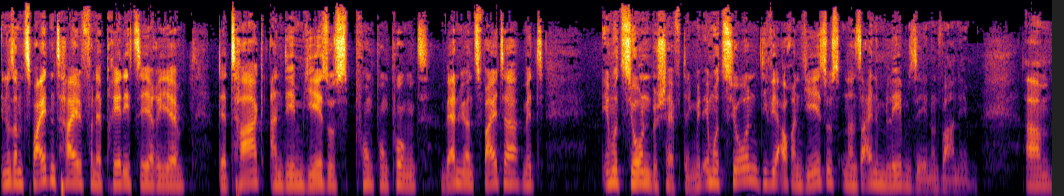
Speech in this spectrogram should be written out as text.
In unserem zweiten Teil von der Predigtserie Der Tag, an dem Jesus Punkt, Punkt, Punkt, werden wir uns weiter mit Emotionen beschäftigen. Mit Emotionen, die wir auch an Jesus und an seinem Leben sehen und wahrnehmen. Ähm,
